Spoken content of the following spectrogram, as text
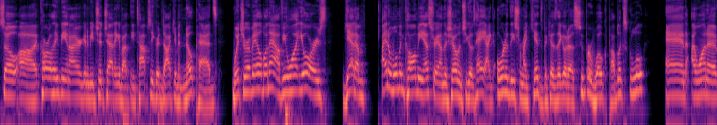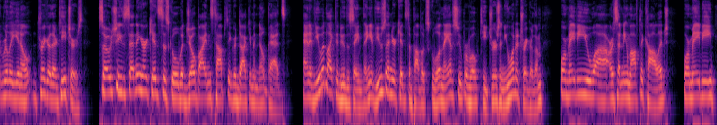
So uh, Carl Higbie and I are going to be chit chatting about the top secret document notepads, which are available now. If you want yours, get them. I had a woman call me yesterday on the show, and she goes, "Hey, I ordered these for my kids because they go to a super woke public school, and I want to really, you know, trigger their teachers." So she's sending her kids to school with Joe Biden's top secret document notepads. And if you would like to do the same thing, if you send your kids to public school and they have super woke teachers and you want to trigger them, or maybe you uh, are sending them off to college, or maybe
